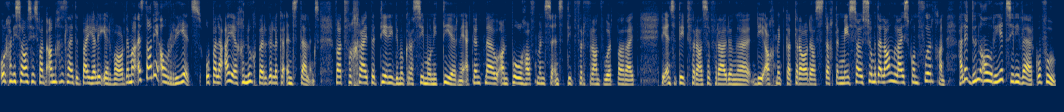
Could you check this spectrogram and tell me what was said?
organisasies wat aangesluit het by julle eerwaarde, maar is daar nie alreeds op hulle eie genoeg burgerlike instellings wat vergrype teen die demokrasie moniteer nie? Ek dink nou aan Paul Hoffman se Instituut vir Verantwoordbaarheid, die Instituut vir Rasseverhoudinge, die Ahmed Katrada Stichting. Mense sou so met 'n lang lys kon voortgaan. Hulle doen alreeds hierdie werk of hoe?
